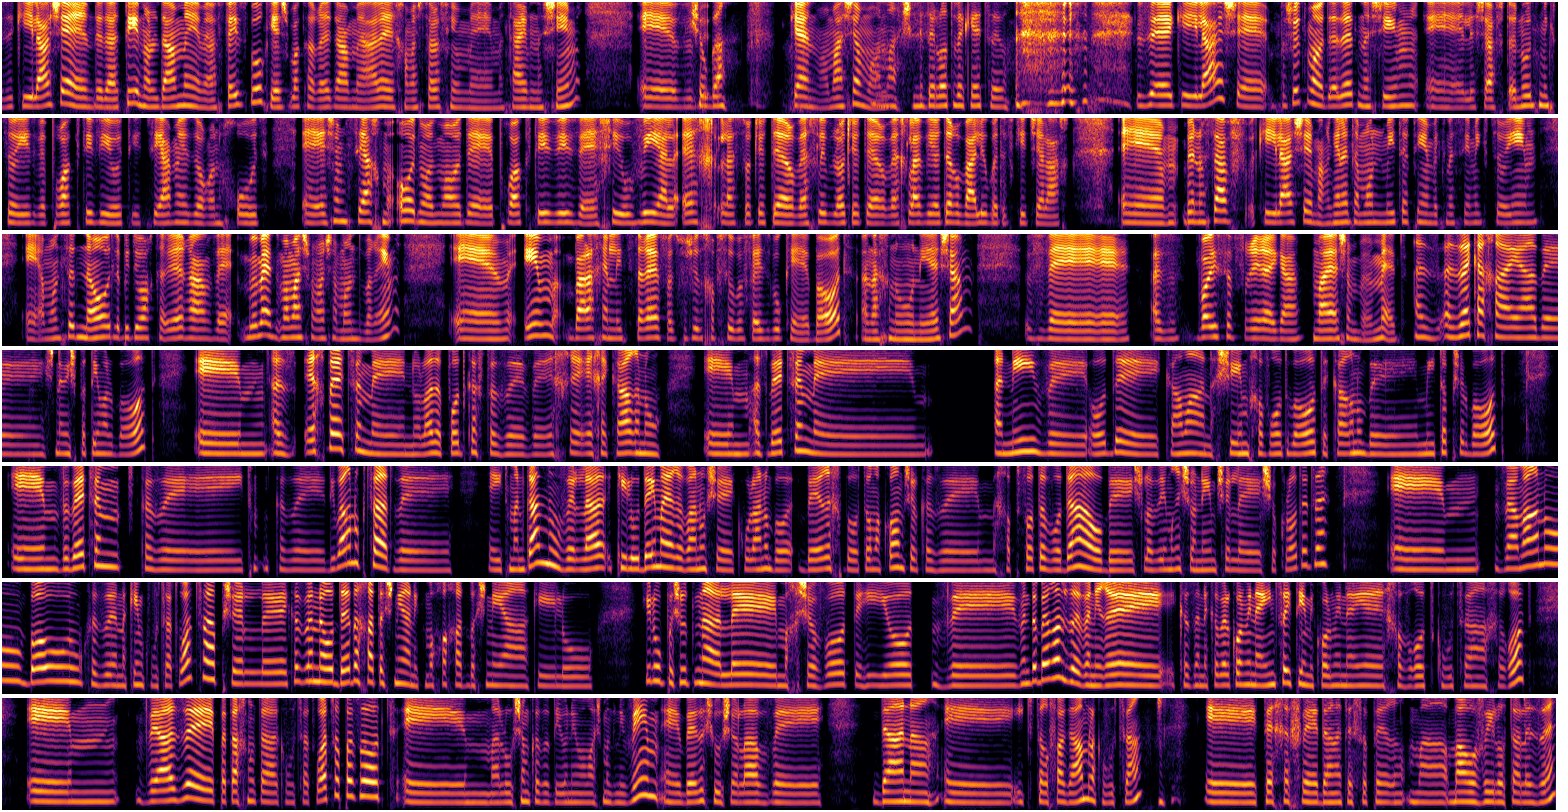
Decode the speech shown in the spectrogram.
זו קהילה שלדעתי נולדה מהפייסבוק, יש בה כרגע מעל אה, 5,200 נשים. וב- שוגע, כן, ממש המון. ממש, גדלות בקצב. זה קהילה שפשוט מעודדת נשים אה, לשאפתנות מקצועית ופרואקטיביות, יציאה מאזור הנוחות. אה, יש שם שיח מאוד מאוד מאוד אה, פרואקטיבי וחיובי על איך לעשות יותר ואיך לבלוט יותר ואיך להביא יותר value בתפקיד שלך. אה, בנוסף, קהילה שמארגנת המון מיטאפים וכנסים מקצועיים, אה, המון סדנאות לפיתוח קריירה ובאמת ממש ממש המון דברים. אה, אם בא לכם להצטרף אז פשוט חפשו בפייסבוק אה, באות, אנחנו נהיה שם. ואז בואי ספרי רגע מה היה שם באמת. אז, אז זה ככה היה בשני משפטים על באות. אמ, אז איך בעצם אה, נולד הפודקאסט הזה ואיך אה, איך הכרנו? אז בעצם אה, אני ועוד אה, כמה נשים חברות באות הכרנו במיטאפ של באות. ובעצם כזה, כזה דיברנו קצת והתמנגלנו וכאילו די מהר הבנו שכולנו בערך באותו מקום של כזה מחפשות עבודה או בשלבים ראשונים של אה, שוקלות את זה. אמ, ואמרנו בואו כזה נקים קבוצת וואטסאפ של אה, כזה נעודד אחת השנייה נתמוך אחת בשנייה כאילו כאילו פשוט נעלה מחשבות תהיות ו... ונדבר על זה ונראה כזה נקבל כל מיני אינסייטים מכל מיני אה, חברות קבוצה אחרות. אמ, ואז אה, פתחנו את הקבוצת וואטסאפ הזאת אמ, עלו שם כזה דיונים ממש מגניבים אה, באיזשהו שלב אה, דנה הצטרפה גם לקבוצה. תכף דנה תספר מה, מה הוביל אותה לזה.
